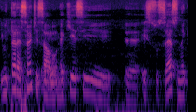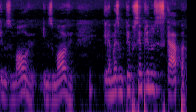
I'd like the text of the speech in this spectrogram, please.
E o interessante, Saulo, é, é que esse, é, esse sucesso né, que nos move, que nos move, ele ao mesmo tempo sempre nos escapa.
